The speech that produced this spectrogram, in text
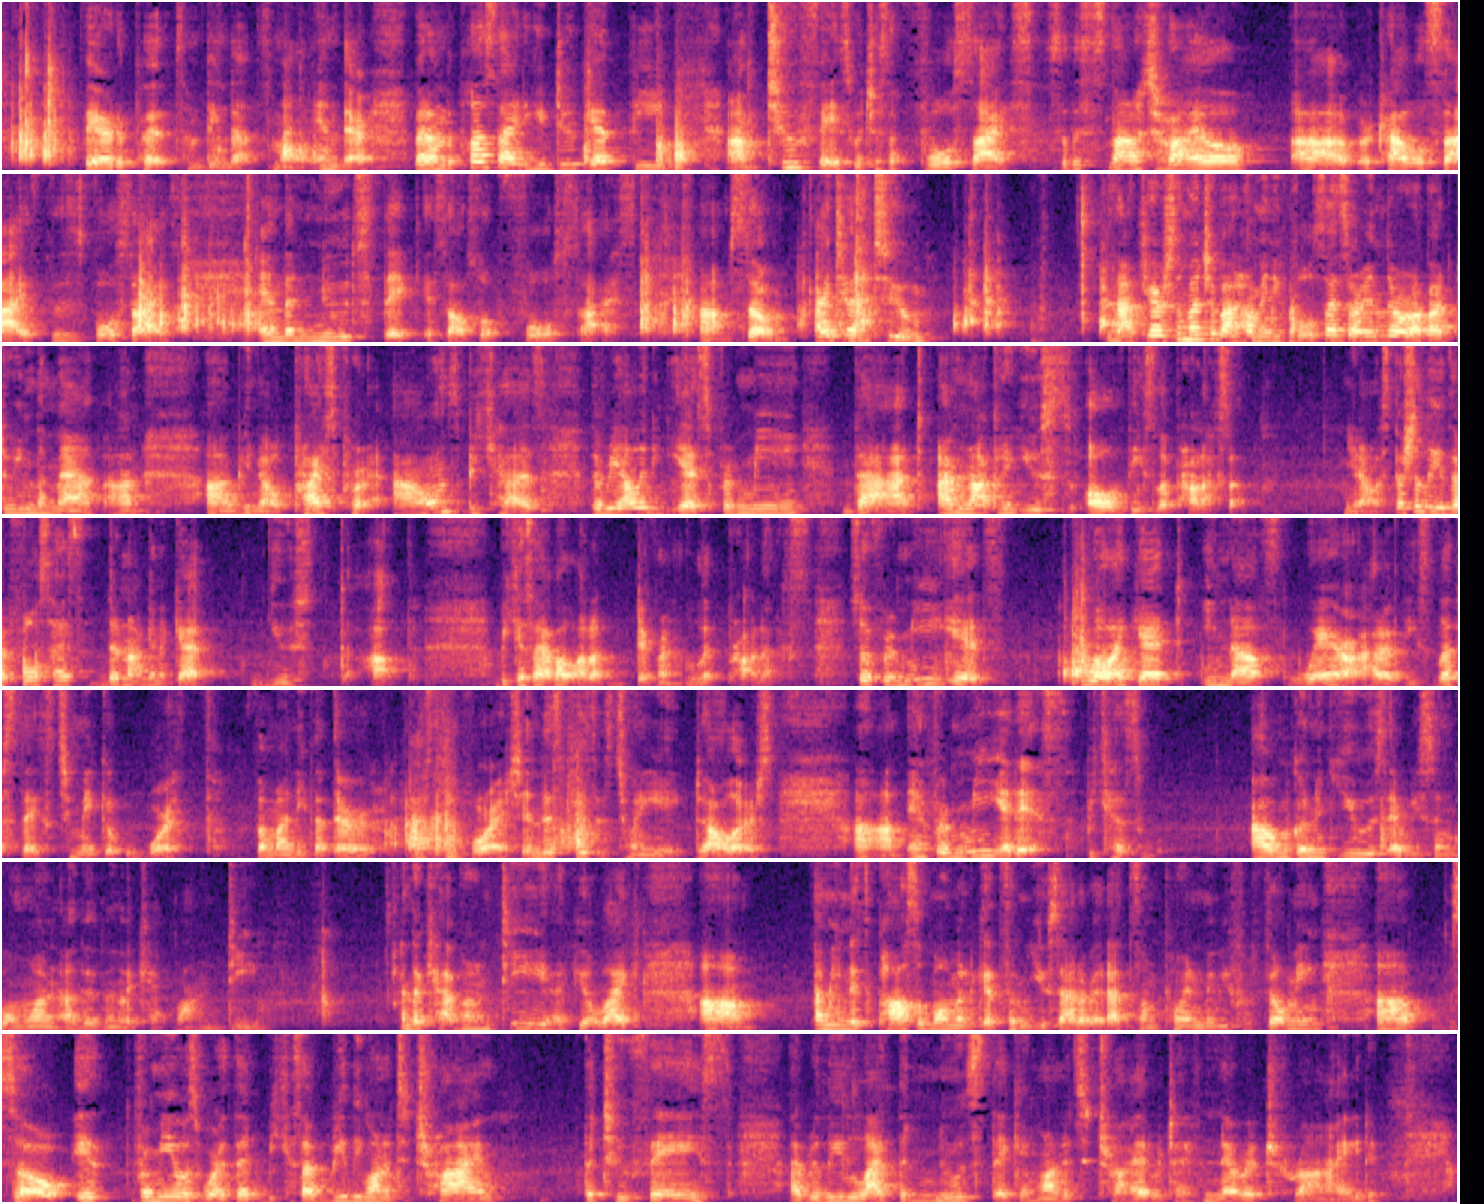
fair to put something that small in there. But on the plus side, you do get the um, Too Faced, which is a full size. So this is not a trial uh, or travel size. This is full size and the nude stick is also full size. Um, so I tend to not care so much about how many full size are in there or about doing the math on um, you know price per ounce because the reality is for me that I'm not going to use all of these lip products up you know especially if they're full size they're not going to get used up because I have a lot of different lip products so for me it's will I get enough wear out of these lipsticks to make it worth the money that they're asking for it. In this case, it's $28. Um, and for me, it is because I'm going to use every single one other than the Kat Von D. And the Kat Von D, I feel like, um, I mean, it's possible I'm going to get some use out of it at some point, maybe for filming. Uh, so it for me, it was worth it because I really wanted to try the Too Faced. I really liked the nude stick and wanted to try it, which I've never tried.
